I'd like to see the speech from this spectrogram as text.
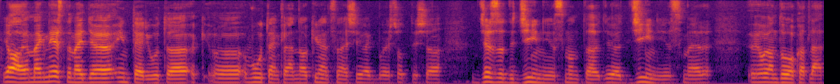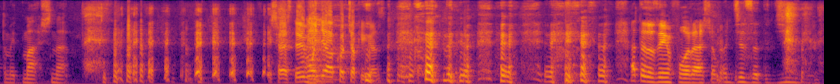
Ja, én megnéztem egy uh, interjút a uh, Wu-Tang a 90-es évekből, és ott is a Jazz the Genius mondta, hogy uh, genius, mert ő olyan dolgokat lát, amit más nem. És ha ezt ő mondja, akkor csak igaz. hát ez az én forrásom, a Jazz the Genius.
